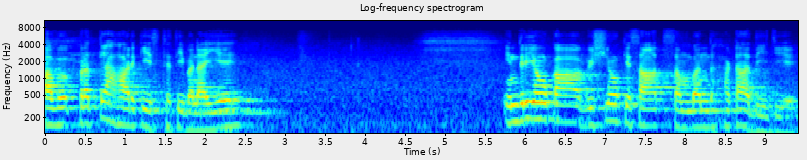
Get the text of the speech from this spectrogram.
अब प्रत्याहार की स्थिति बनाइए। इंद्रियों का विषयों के साथ संबंध हटा दीजिए।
